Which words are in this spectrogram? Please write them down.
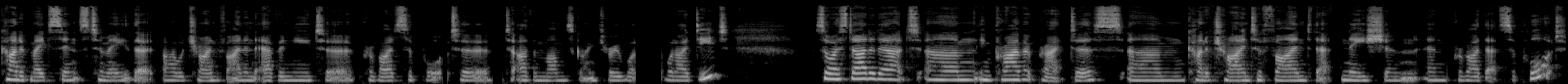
kind of made sense to me that I would try and find an avenue to provide support to to other mums going through what what I did. So I started out um, in private practice, um, kind of trying to find that niche and, and provide that support.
